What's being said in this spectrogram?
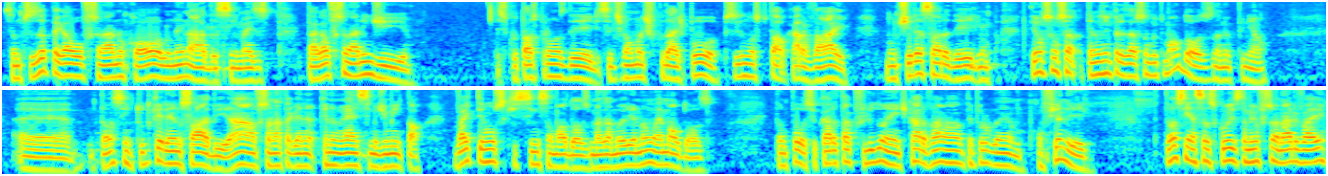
Você não precisa pegar o funcionário no colo, nem nada, uhum. assim, mas pagar o funcionário em dia, escutar os problemas dele. Se ele tiver uma dificuldade, pô, preciso ir no hospital, o cara vai, não tira essa hora dele. Não... Tem, uns tem uns empresários que são muito maldosos, na minha opinião. É, então, assim, tudo querendo, sabe? Ah, o funcionário tá ganhando, querendo ganhar em cima de mim e tal. Vai ter uns que sim são maldosos, mas a maioria não é maldosa. Então, pô, se o cara tá com o filho doente, cara, vai lá, não tem problema, confia nele. Então, assim, essas coisas também o funcionário vai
